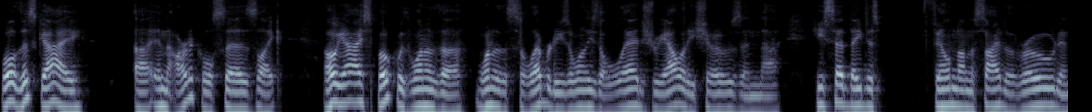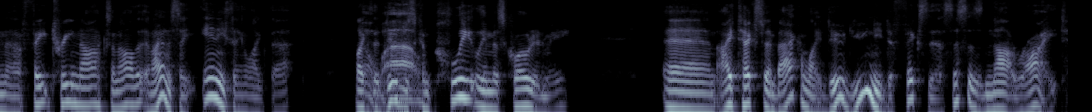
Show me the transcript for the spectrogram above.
Well, this guy uh, in the article says like, "Oh yeah, I spoke with one of the one of the celebrities of one of these alleged reality shows, and uh, he said they just filmed on the side of the road and uh, fake tree knocks and all that." And I didn't say anything like that. Like Oh, the dude just completely misquoted me. And I texted him back. I'm like, dude, you need to fix this. This is not right.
